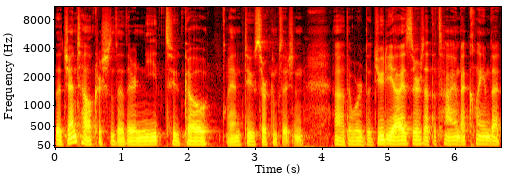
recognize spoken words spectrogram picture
the Gentile Christians that there need to go and do circumcision. Uh, there were the Judaizers at the time that claimed that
